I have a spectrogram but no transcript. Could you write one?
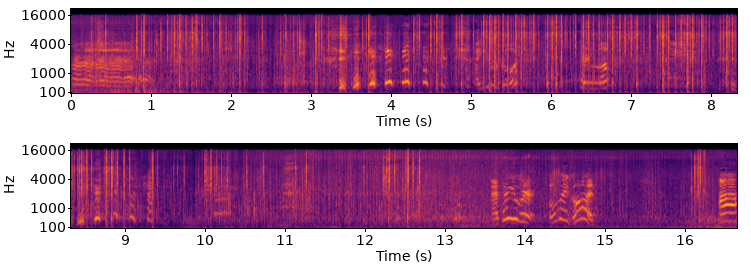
Uh, Are you a goat? Harula? Oh my god. Ah.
